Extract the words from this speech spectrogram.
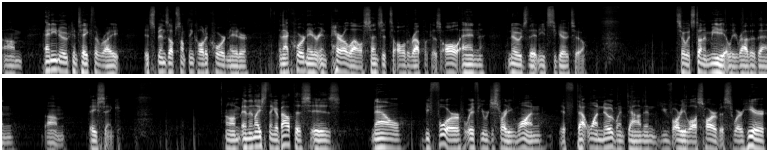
Um, any node can take the write. It spins up something called a coordinator, and that coordinator in parallel sends it to all the replicas, all n nodes that it needs to go to. So it's done immediately rather than um, async. Um, and the nice thing about this is now, before, if you were just writing one, if that one node went down, then you've already lost harvest. Where here,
